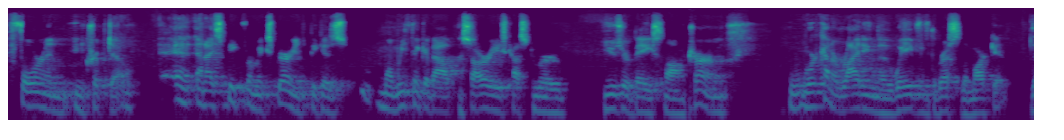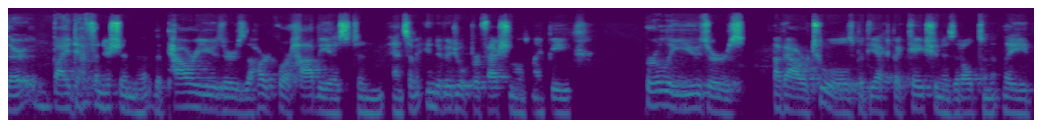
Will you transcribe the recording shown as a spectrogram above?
foreign in crypto. And, and I speak from experience because when we think about Messari's customer user base long term, we're kind of riding the wave of the rest of the market. By definition, the, the power users, the hardcore hobbyists, and, and some individual professionals might be early users of our tools, but the expectation is that ultimately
